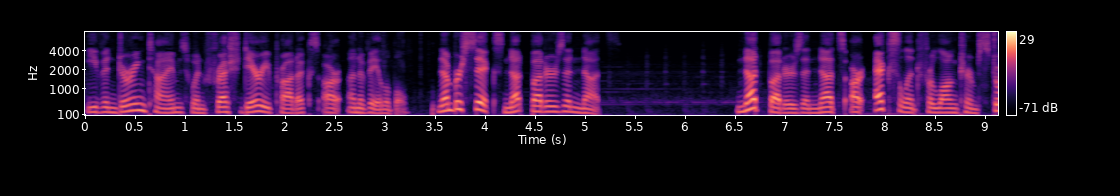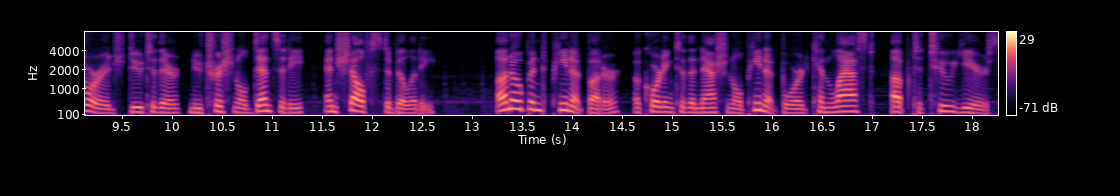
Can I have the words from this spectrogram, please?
even during times when fresh dairy products are unavailable. Number six, nut butters and nuts. Nut butters and nuts are excellent for long term storage due to their nutritional density and shelf stability. Unopened peanut butter, according to the National Peanut Board, can last up to two years,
